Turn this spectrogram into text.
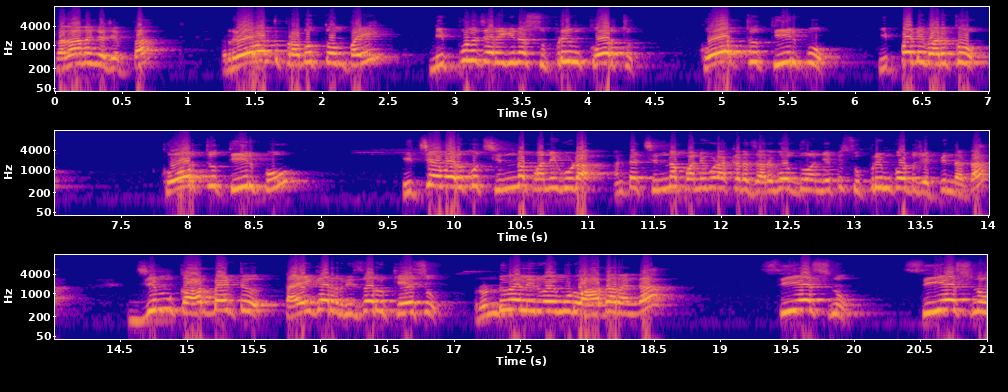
ప్రధానంగా చెప్తా. రేవంత్ ప్రభుత్వంపై నిప్పులు జరిగిన సుప్రీం కోర్టు కోర్టు తీర్పు ఇప్పటి వరకు కోర్టు తీర్పు ఇచ్చే వరకు చిన్న పని కూడా అంటే చిన్న పని కూడా అక్కడ జరగొద్దు అని చెప్పి సుప్రీంకోర్టు చెప్పిందట. Jim Corbett tiger reserve case రెండు వేల ఇరవై మూడు ఆధారంగా సిఎస్ను సిఎస్ను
